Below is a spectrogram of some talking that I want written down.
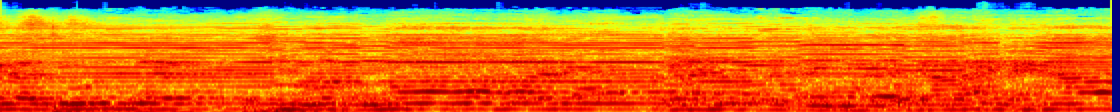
ಮಂಗಳತುಂಡ ಶಿವಕುಮಾರ ಗಣಪತಿ ಗಜಾನನಾ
